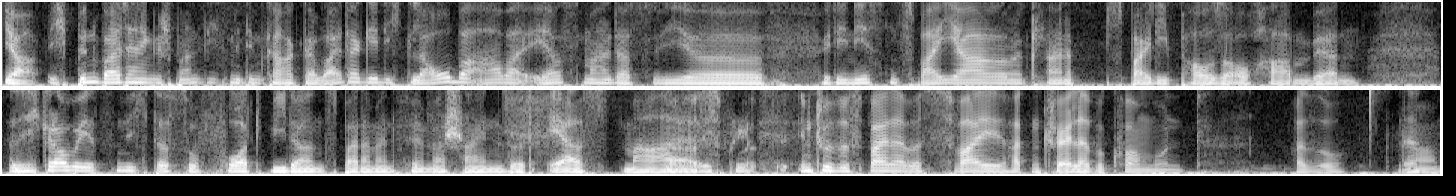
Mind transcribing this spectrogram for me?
Ja, ich bin weiterhin gespannt, wie es mit dem Charakter weitergeht. Ich glaube aber erstmal, dass wir für die nächsten zwei Jahre eine kleine Spidey-Pause auch haben werden. Also ich glaube jetzt nicht, dass sofort wieder ein Spider-Man-Film erscheinen wird. Erstmal. Ja, Into the Spider-Verse 2 hat einen Trailer bekommen und also. Ne? Ja.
